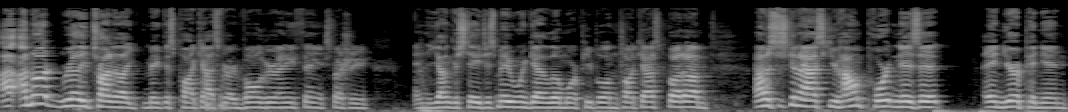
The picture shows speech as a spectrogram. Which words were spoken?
I, I'm not really trying to like make this podcast very vulgar or anything, especially in the younger stages. Maybe we can get a little more people on the podcast. But um, I was just gonna ask you, how important is it, in your opinion,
